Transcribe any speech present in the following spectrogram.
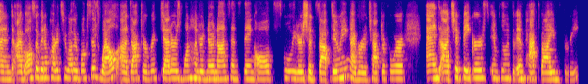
and I've also been a part of two other books as well. Uh, Dr. Rick Jetter's 100 No Nonsense Thing All School Leaders Should Stop Doing. I wrote a chapter for, and uh, Chip Baker's Influence of Impact, Volume 3.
